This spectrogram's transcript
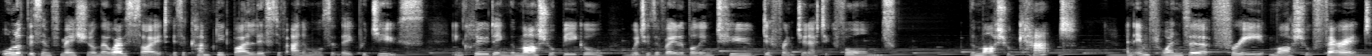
All of this information on their website is accompanied by a list of animals that they produce, including the Marshall Beagle, which is available in two different genetic forms, the Marshall Cat, an influenza free Marshall Ferret,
